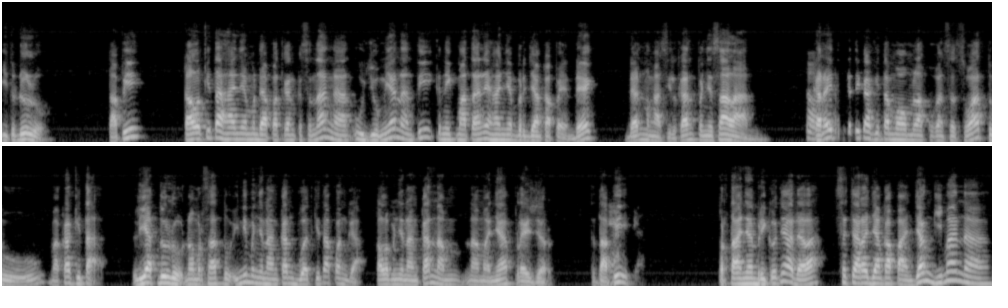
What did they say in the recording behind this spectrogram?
Itu dulu. Tapi kalau kita hanya mendapatkan kesenangan, ujungnya nanti kenikmatannya hanya berjangka pendek dan menghasilkan penyesalan. Betul. Karena itu ketika kita mau melakukan sesuatu, maka kita lihat dulu nomor satu, ini menyenangkan buat kita apa enggak? Kalau menyenangkan nam- namanya pleasure. Tetapi Ya, pertanyaan berikutnya adalah secara jangka panjang gimana?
